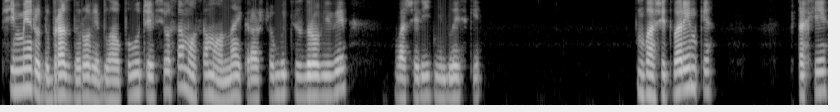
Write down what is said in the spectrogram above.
Всім миру, добра, здоров'я, благополуччя і всього самого-самого найкращого. Будьте здорові ви, ваші рідні, близькі, ваші тваринки, птахи,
